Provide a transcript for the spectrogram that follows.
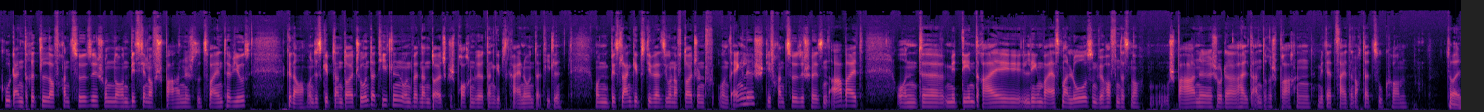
gut ein Drittel auf Französisch und noch ein bisschen auf Spanisch, so zwei Interviews. Genau, und es gibt dann deutsche Untertitel und wenn dann Deutsch gesprochen wird, dann gibt es keine Untertitel. Und bislang gibt es die Version auf Deutsch und, und, Englisch, die französische ist in Arbeit und äh, mit den drei legen wir erstmal los und wir hoffen, dass noch Spanisch oder halt andere Sprachen mit der Zeit dann noch dazukommen. Toll.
